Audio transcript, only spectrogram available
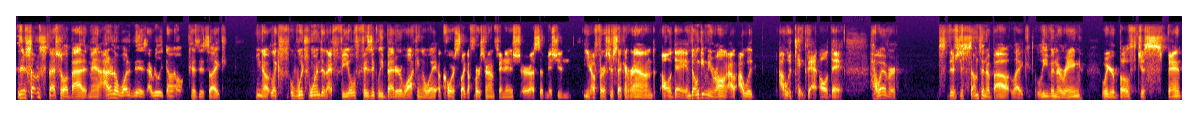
There's something special about it, man. I don't know what it is. I really don't because it's like, you know, like which one did I feel physically better walking away? Of course, like a first round finish or a submission, you know, first or second round all day. And don't get me wrong, I, I would, I would take that all day. However, there's just something about like leaving a ring where you're both just spent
